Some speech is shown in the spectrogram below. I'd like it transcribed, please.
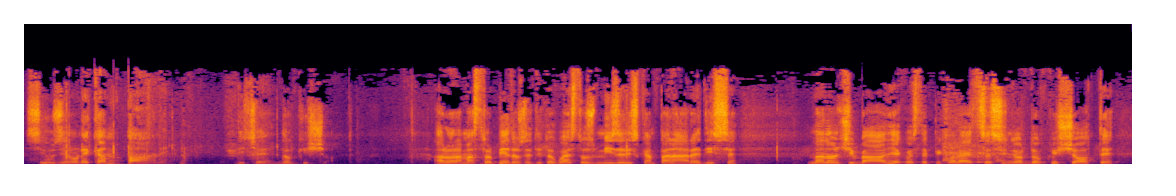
si usino le campane, dice Don Chisciotte. Allora Mastro Pietro, sentito questo, smise di scampanare e disse: Ma non ci badi a queste piccolezze, signor Don Chisciotte.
